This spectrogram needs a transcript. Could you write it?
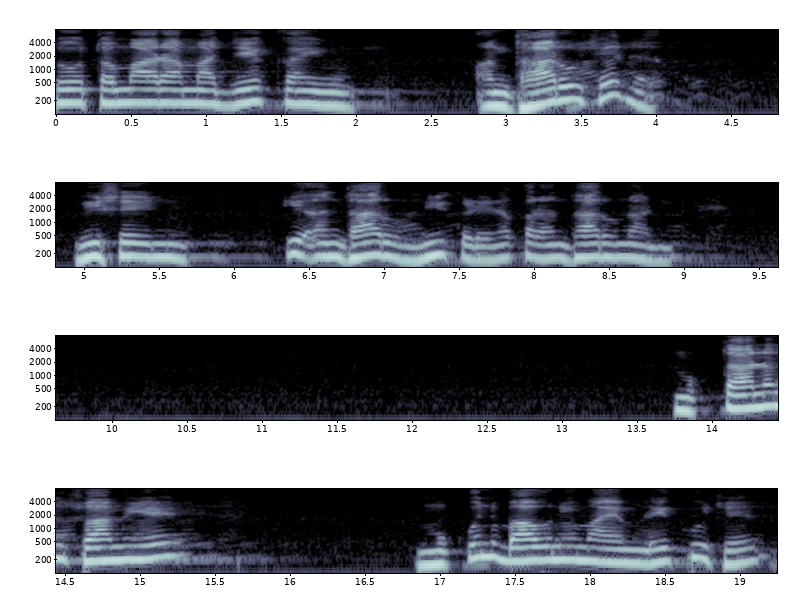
તો તમારામાં જે કંઈ અંધારું છે ને વિષયનું, એ અંધારું નીકળે, નકર અંધારું ના નીકળે. મુક્તાનંદ સ્વામીએ મુકુંદ બાવનીમાં એમ લખ્યું છે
